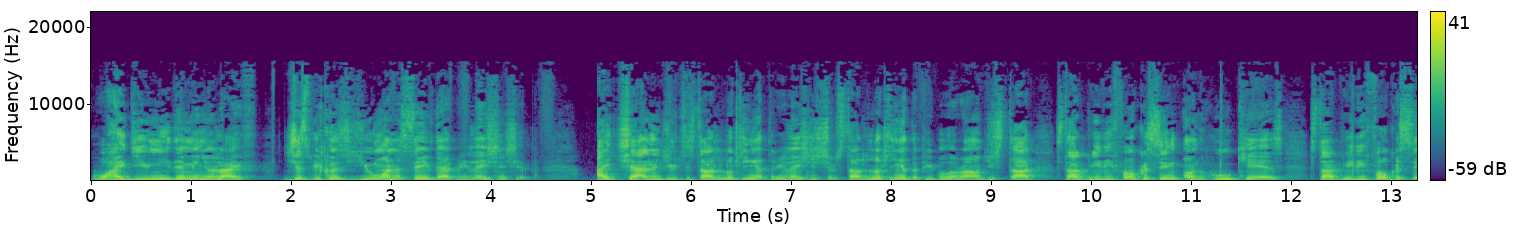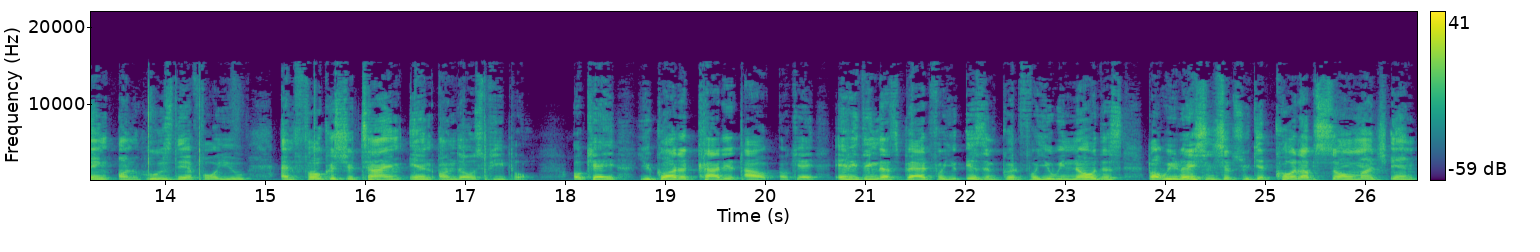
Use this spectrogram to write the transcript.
why do you need them in your life? Just because you want to save that relationship. I challenge you to start looking at the relationship, start looking at the people around you, start start really focusing on who cares, start really focusing on who's there for you and focus your time in on those people. Okay? You got to cut it out, okay? Anything that's bad for you isn't good for you. We know this, but relationships we get caught up so much in,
